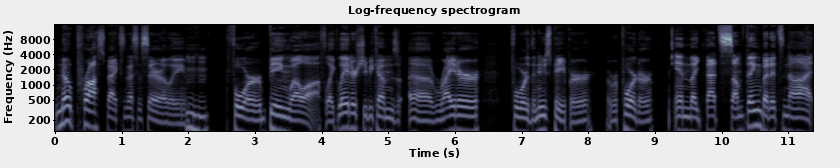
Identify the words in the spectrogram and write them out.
no prospects necessarily Mm-hmm. for being well off. Like later, she becomes a writer for the newspaper, a reporter, and like that's something, but it's not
